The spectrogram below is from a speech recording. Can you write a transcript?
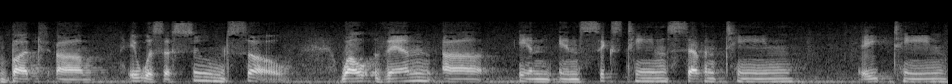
But um, it was assumed so. Well, then uh, in, in 16, 17, 18,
